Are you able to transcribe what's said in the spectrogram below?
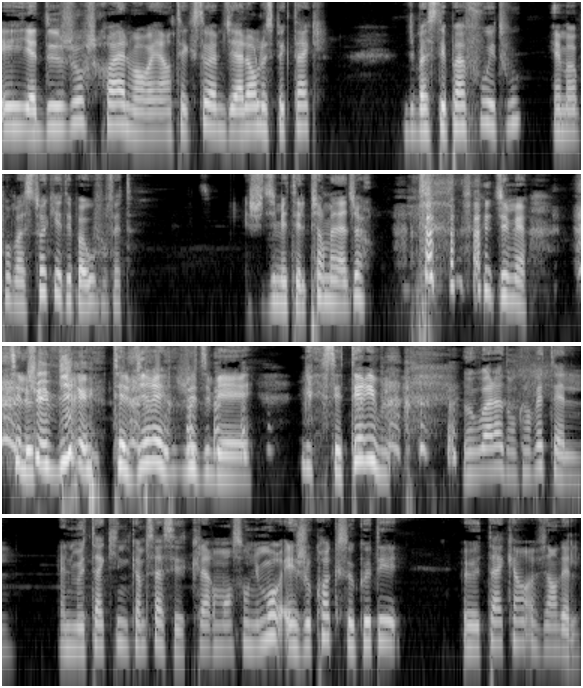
Et il y a deux jours, je crois, elle m'a envoyé un texto, elle me dit alors le spectacle? Je dis bah c'était pas fou et tout. Et elle me répond bah c'est toi qui étais pas ouf en fait. Et je lui dis mais t'es le pire manager. je dis mais t'es le Tu es viré. t'es le viré. Je lui dis mais mais c'est terrible. Donc voilà donc en fait elle elle me taquine comme ça c'est clairement son humour et je crois que ce côté euh, taquin vient d'elle.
